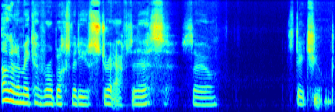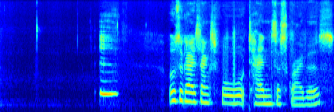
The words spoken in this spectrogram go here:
I'm gonna make a Roblox video straight after this, so stay tuned. Also, guys, thanks for 10 subscribers.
